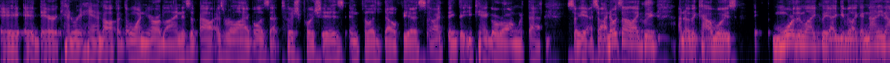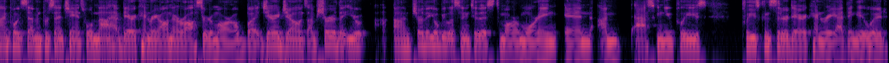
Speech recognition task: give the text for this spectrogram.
a, a Derrick Henry handoff at the one yard line is about as reliable as that tush push is in Philadelphia. So I think that you can't go wrong with that. So yeah, so I know it's not likely. I know the Cowboys more than likely, I give it like a 99.7% chance will not have Derrick Henry on their roster tomorrow. But Jerry Jones, I'm sure that you're I'm sure that you'll be listening to this tomorrow morning. And I'm asking you, please, please consider Derrick Henry. I think it would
